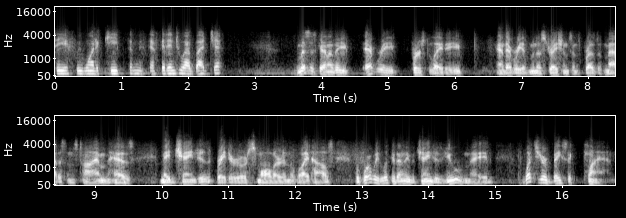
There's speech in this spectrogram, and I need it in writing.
see if we want to keep them, if they fit into our budget. Mrs. Kennedy, every First Lady and every administration since President Madison's time has made changes, greater or smaller, in the White House. Before we look at any of the changes you've made, what's your basic plan?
